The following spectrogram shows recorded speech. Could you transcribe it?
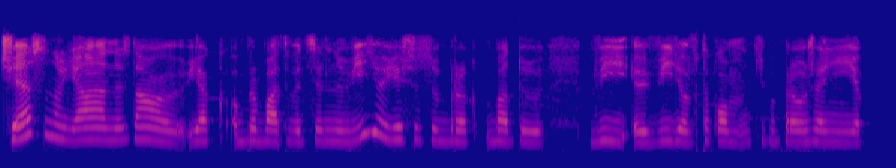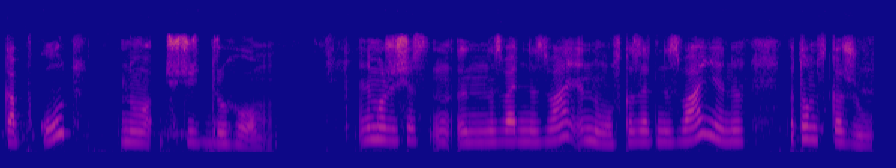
Чесно, я не знаю, як обрабатывать сильно відео. Я сейчас обрабатываю ви- э, видео в таком типа приложении, як CapCut, но чуть-чуть в другому. Я не можу сейчас назвати названня, ну, сказати названня, но потім скажу.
